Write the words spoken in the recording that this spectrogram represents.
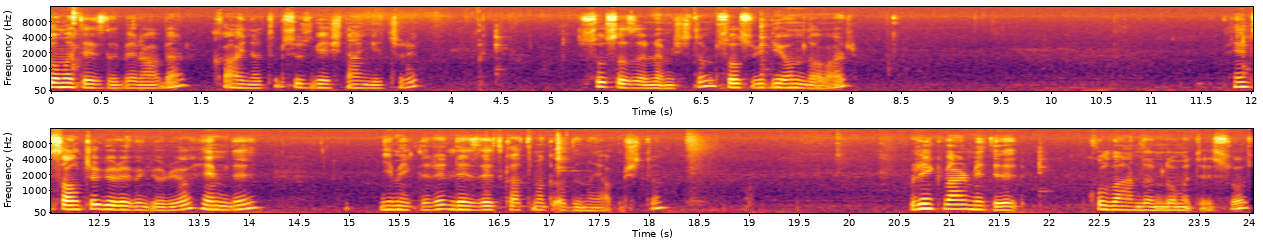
domatesle beraber kaynatıp süzgeçten geçirip sos hazırlamıştım. Sos videom da var. Hem salça görevi görüyor hem de yemeklere lezzet katmak adına yapmıştım. Renk vermedi kullandığım domates sos.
